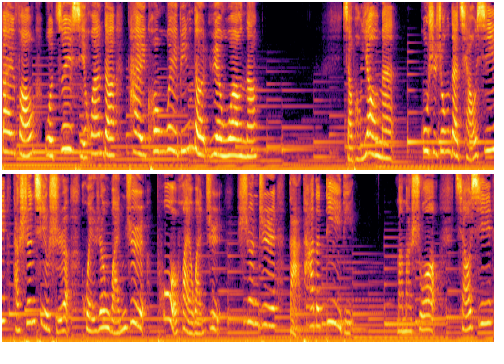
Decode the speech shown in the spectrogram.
拜访我最喜欢的太空卫兵的愿望呢？小朋友们，故事中的乔西，他生气时会扔玩具、破坏玩具，甚至打他的弟弟。妈妈说，乔西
